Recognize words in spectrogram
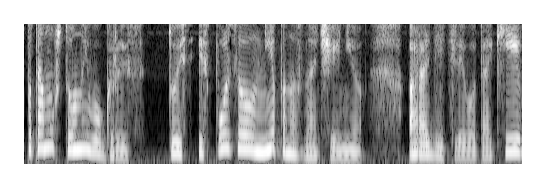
потому что он его грыз. То есть использовал не по назначению. А родители его такие,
